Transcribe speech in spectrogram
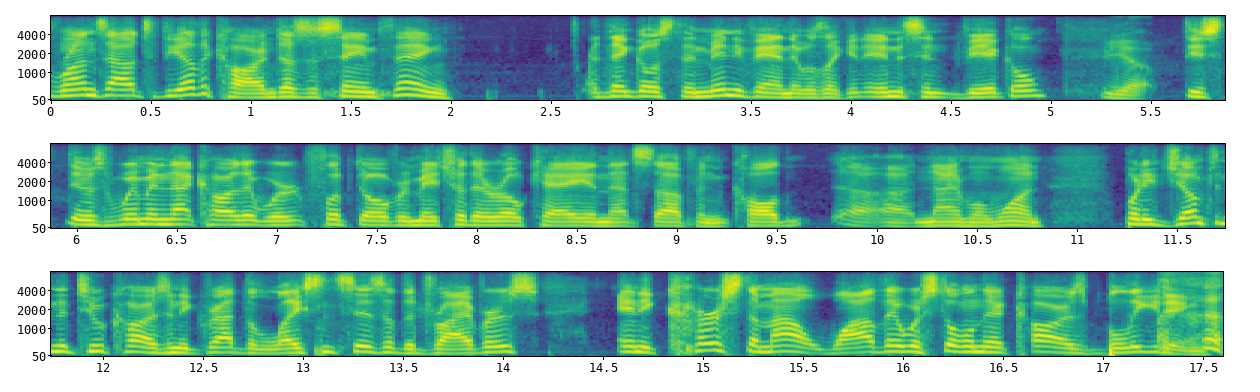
runs out to the other car and does the same thing. And then goes to the minivan that was like an innocent vehicle. Yeah. these there was women in that car that were flipped over and made sure they were okay and that stuff and called uh, uh, 911 but he jumped in the two cars and he grabbed the licenses of the drivers and he cursed them out while they were still in their cars bleeding.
